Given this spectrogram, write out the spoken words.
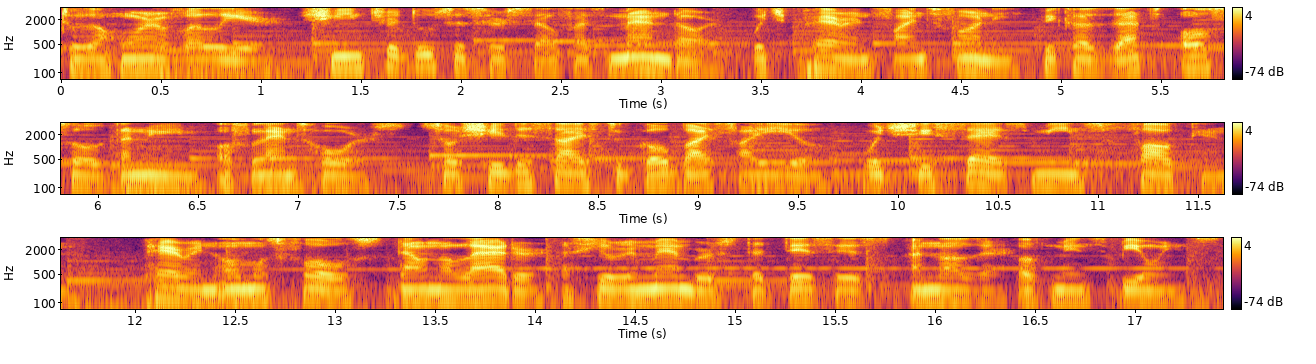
to the Horn of Valere. She introduces herself as Mandarb, which Perrin finds funny because that's also the name of Lan's horse. So she decides to go by Faile, which she says means falcon. Perrin almost falls down a ladder as he remembers that this is another of Min's viewings.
